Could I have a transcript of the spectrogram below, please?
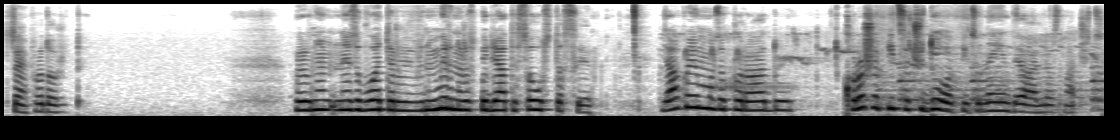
Все, продовжуйте. Не забувайте рівномірно розподіляти соус та сир. Дякуємо за пораду. Хороша піца, чудова піца, не ідеальна, значить.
